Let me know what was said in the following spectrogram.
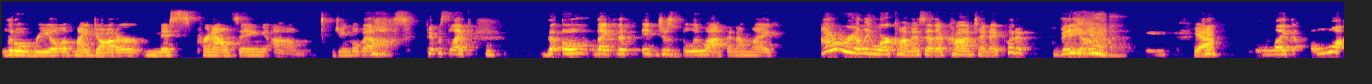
little reel of my daughter mispronouncing um, jingle bells. It was like the, oh, like the, it just blew up and I'm like, I really work on this other content. I put a video. Yeah. Yeah. Like, what?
